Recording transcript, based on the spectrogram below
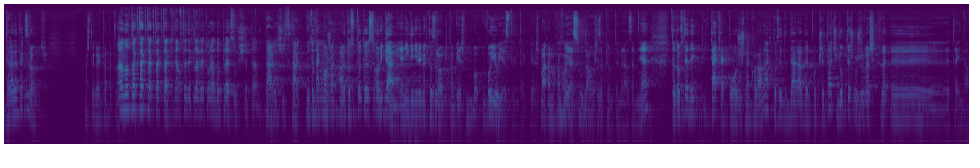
Da radę tak zrobić. Masz tego iPada pod A no tak, tak, tak, tak, tak. I tam wtedy klawiatura do pleców się ten Tak, dociska. tak. No to tak można, ale to, to, to jest origami. Ja nigdy nie wiem, jak to zrobić. Tam wiesz, wo, wojuję z tym, tak wiesz, macham, macham, o jest, udało się za piątym razem, nie? To to wtedy, tak jak położysz na kolanach, to wtedy da radę poczytać lub też używać kle, yy, tej, no,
